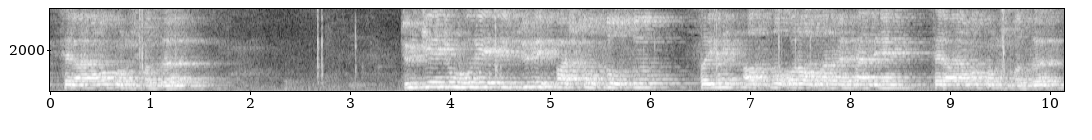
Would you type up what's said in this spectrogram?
selamlama konuşması, Türkiye Cumhuriyeti Zürih Başkonsolosu Sayın Aslı Oral Hanımefendi'nin selamlama konuşması,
